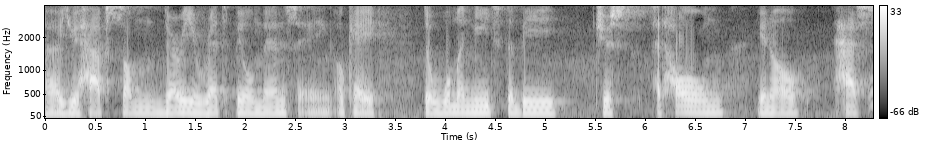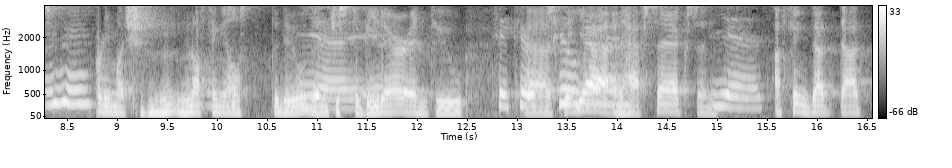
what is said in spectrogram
uh, you have some very red pill men saying okay the woman needs to be just at home you know has pretty much nothing else to do Mm-hmm. Yeah, than just to be yeah. there and to take care uh, of to- children. yeah and have sex and Yes. I think that that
